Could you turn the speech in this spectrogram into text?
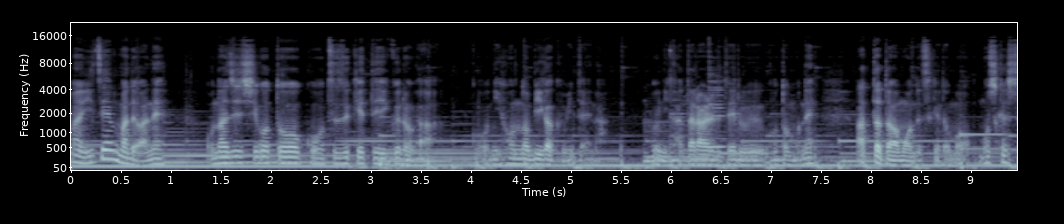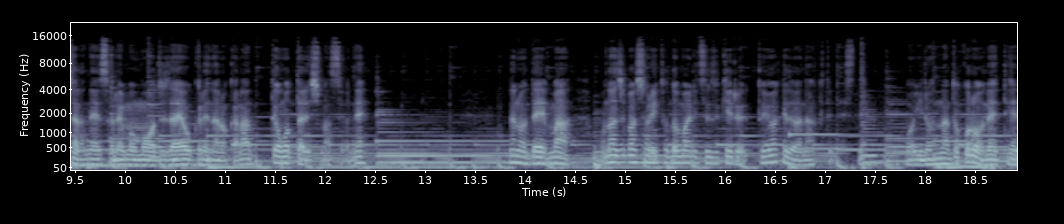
まあ、以前まではね同じ仕事をこう続けていくのがこう日本の美学みたいな風に語られてることもねあったとは思うんですけどももしかしたらねそれももう時代遅れなのかなって思ったりしますよね。なのでまあ同じ場所にとどまり続けるというわけではなくてですねもういろんなところをね転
